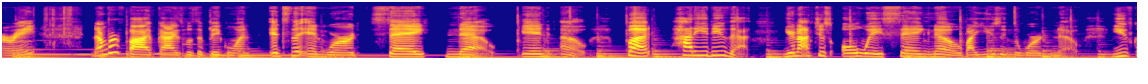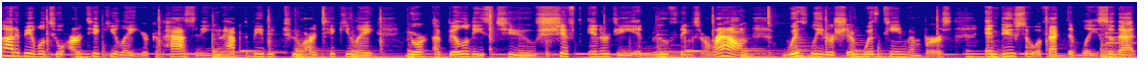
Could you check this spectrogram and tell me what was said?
All right. Number five, guys, was a big one. It's the N word say no. N O. But how do you do that? You're not just always saying no by using the word no. You've got to be able to articulate your capacity. You have to be able to articulate your abilities to shift energy and move things around with leadership, with team members, and do so effectively so that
